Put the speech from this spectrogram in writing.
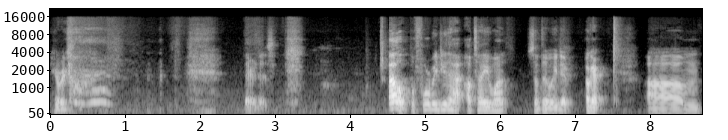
Here we go. there it is. Oh, before we do that, I'll tell you one something we did. Okay. Um,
